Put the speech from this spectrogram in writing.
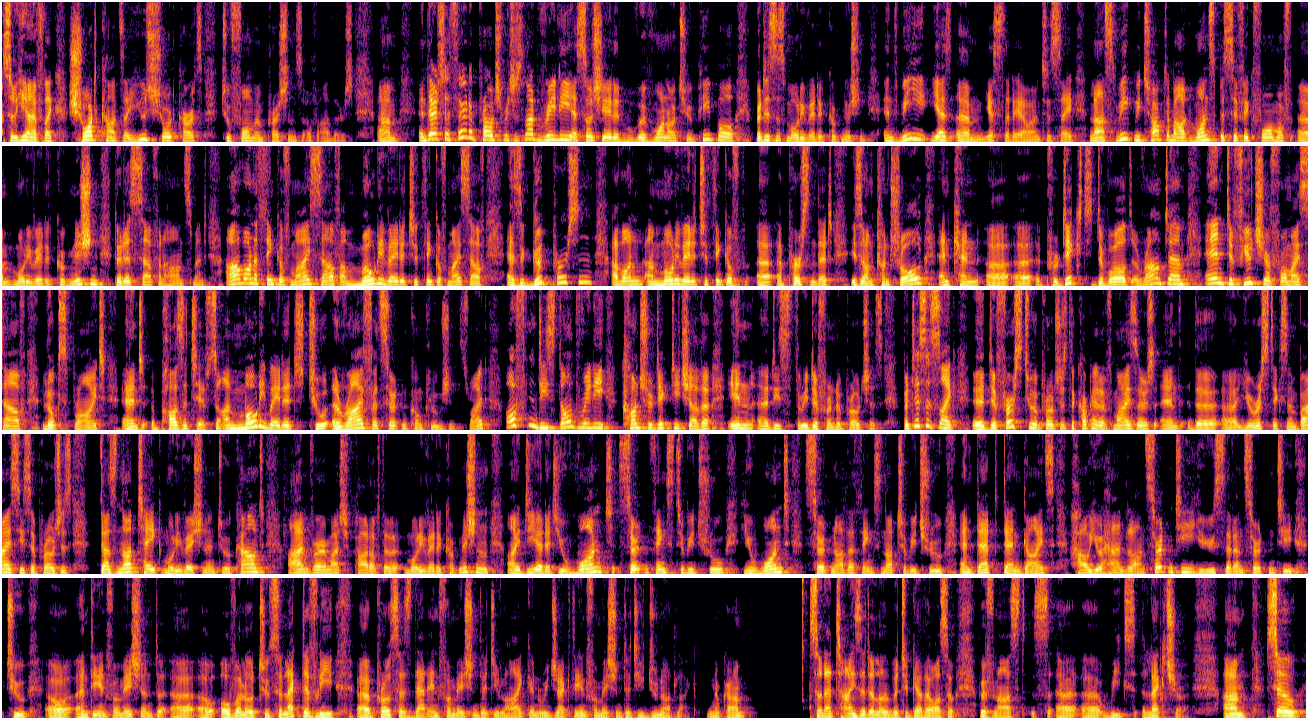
So here I have like shortcuts. I use shortcuts to form impressions of others. Um, and there's a third approach, which is not really associated with one or two people, but this is motivated cognition. And we, yes, um, yesterday I want to say, last week we talked about one specific form of um, motivated cognition that is self-enhancement. I want to think of myself. I'm motivated to think of myself as a good person. I want. I'm motivated to think of uh, a person that is on control and can uh, uh, predict the world around them, and the future for myself looks bright and positive. So I'm motivated to arrive at certain conclusions, right? Often these don't really contradict each other in uh, these three different approaches. But this is like uh, the first two approaches, the cognitive misers and the uh, heuristics and biases approaches, does not take motivation into account. I'm very much part of the motivated cognition idea that you want certain things to be true, you want certain other things not to be true, and that then guides how you handle uncertainty. You use that uncertainty to uh, and the information to, uh, overload to selectively uh, process that information that you like and reject the information that you do not like. Okay so that ties it a little bit together also with last uh, uh, week's lecture. Um, so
